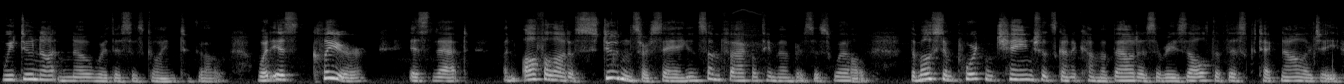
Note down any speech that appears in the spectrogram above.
We do not know where this is going to go. What is clear is that an awful lot of students are saying, and some faculty members as well, the most important change that's going to come about as a result of this technology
